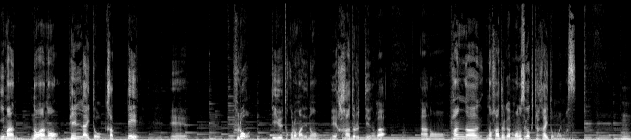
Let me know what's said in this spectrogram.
今ノアのペンライトを買って、えー、振ろうっていうところまでの、えー、ハードルっていうのがあのファン側のハードルがものすごく高いと思います。うん、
